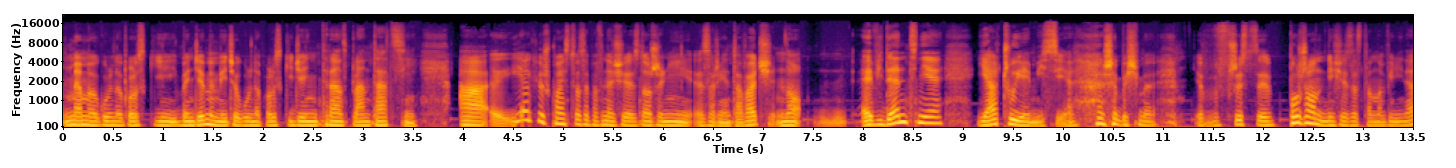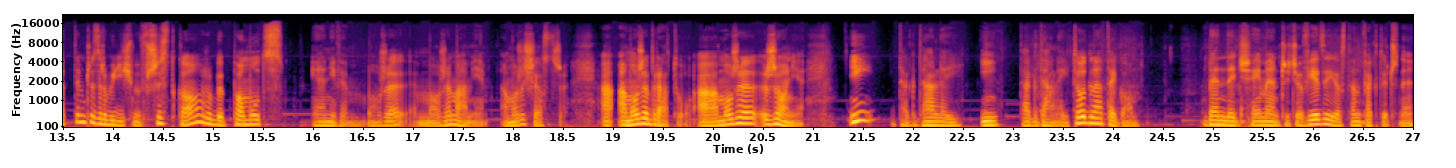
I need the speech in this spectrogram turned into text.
mamy ogólnopolski, będziemy mieć ogólnopolski dzień transplantacji. A jak już Państwo zapewne się zdążyli zorientować, no ewidentnie ja czuję misję, żebyśmy wszyscy porządnie się zastanowili nad tym, czy zrobiliśmy wszystko, żeby pomóc ja nie wiem, może, może mamie, a może siostrze, a, a może bratu, a może żonie i tak dalej, i tak dalej. To dlatego będę dzisiaj męczyć o wiedzę i o stan faktyczny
